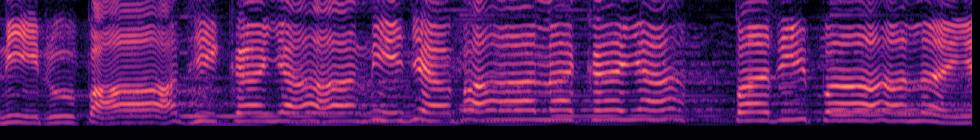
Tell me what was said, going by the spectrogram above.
निरुपाधिकया निजबालकया परिपालय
